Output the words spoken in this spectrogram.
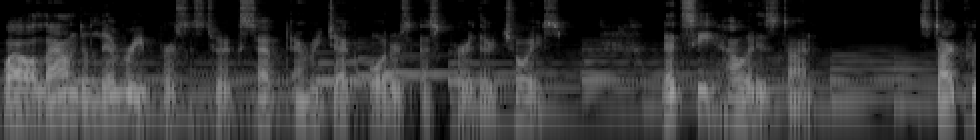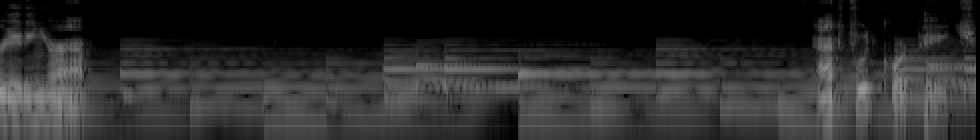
while allowing delivery persons to accept and reject orders as per their choice. Let's see how it is done. Start creating your app Add food court page.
